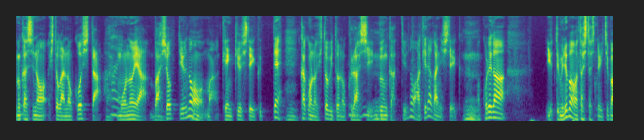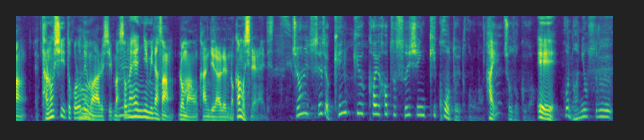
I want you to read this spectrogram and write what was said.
昔の人が残したはい。ものや場所っていうのを、まあ、研究していくって、うん。過去の人々の暮らし、文化っていうのを明らかにしていく、うん。まあ、これが言ってみれば私たちの一番楽しいところでもあるし、まあ、その辺に皆さんロマンを感じられるのかもしれないです。ちなみに先生は研究開発推進機構というところなんですね。はい所属が。ええこれ何をする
